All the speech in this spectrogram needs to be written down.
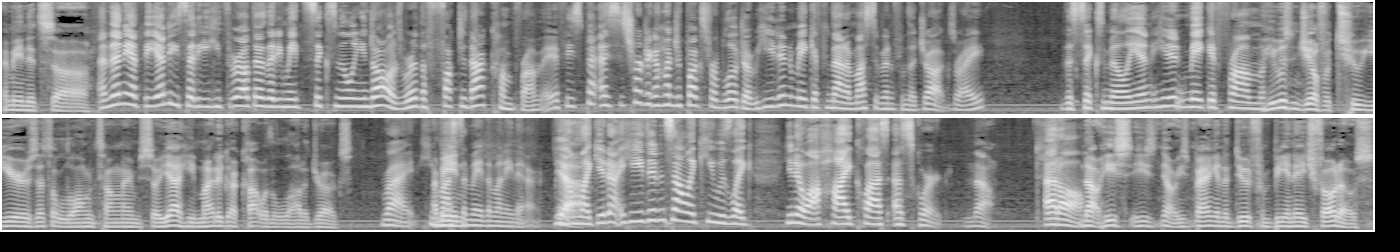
I mean, it's uh, And then at the end, he said he, he threw out there that he made six million dollars. Where the fuck did that come from? If he's he's charging a hundred bucks for a blowjob, he didn't make it from that. It must have been from the drugs, right? The six million. He didn't make it from he was in jail for two years. That's a long time. So yeah, he might have got caught with a lot of drugs. right. He I must mean- have made the money there. Yeah. I'm like you know he didn't sound like he was like you know a high class escort No, at all. no, he's he's no, he's banging a dude from B and H Photos.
